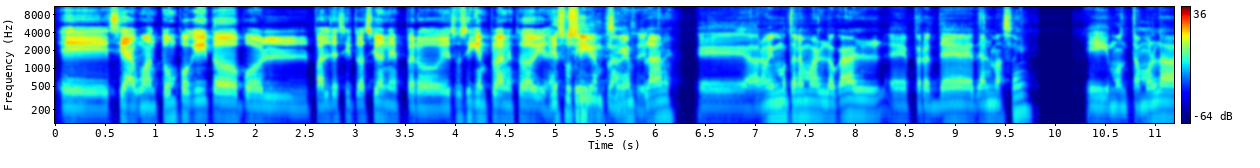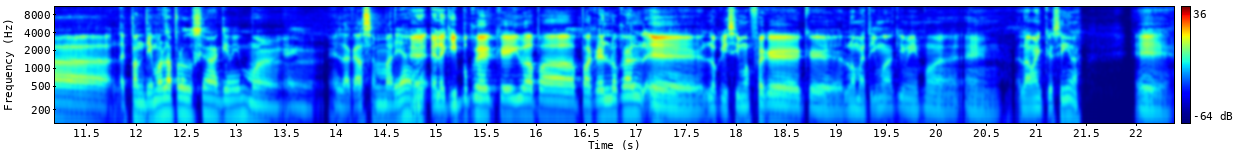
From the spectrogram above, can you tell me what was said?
Eh, se aguantó un poquito por un par de situaciones, pero eso sigue en planes todavía. Eso Sí, sigue en plan. sigue en planes. Eh, ahora mismo tenemos el local, eh, pero es de, de almacén. Y montamos la, expandimos la producción aquí mismo en, en- en la casa en Mariana. El, el equipo que, que iba para aquel local, eh, lo que hicimos fue que, que lo metimos aquí mismo en, en la marquesina. Eh,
